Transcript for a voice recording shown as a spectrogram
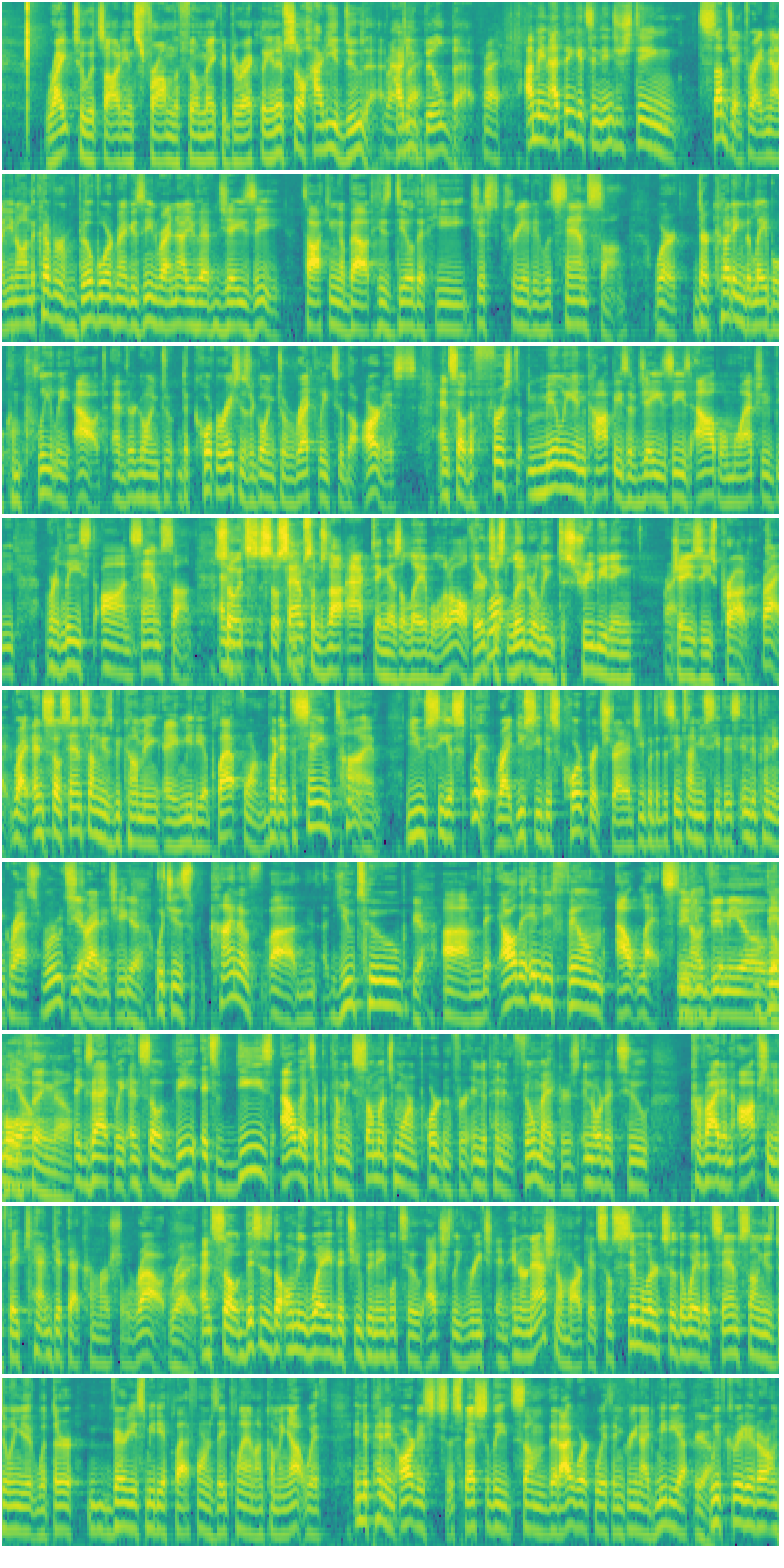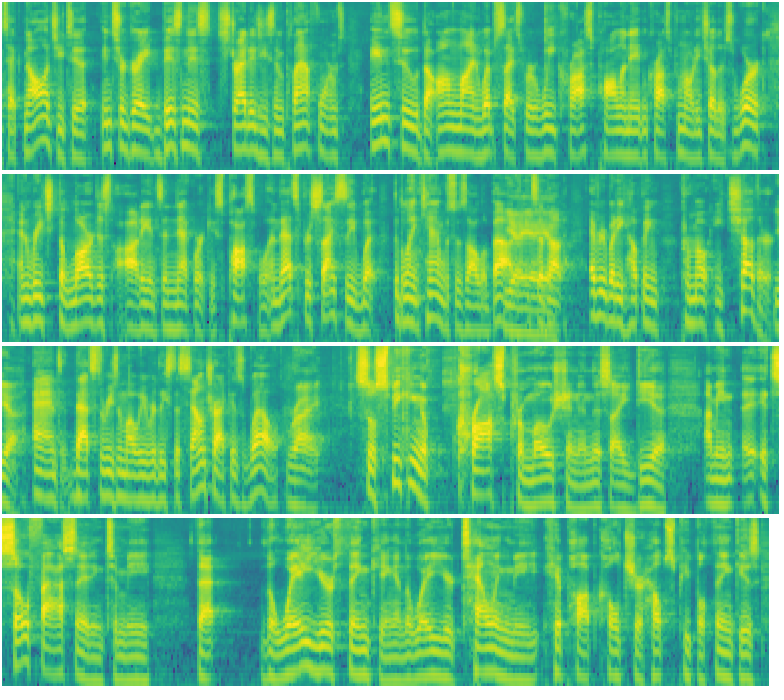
right to its audience from the filmmaker directly. And if so, how do you do that? how do you build that? Right. I mean, I think it's an interesting subject right now. You know, on the cover of Billboard magazine right now, you have Jay Z talking about his deal that he just created with Samsung. where they're cutting the label completely out and they're going to the corporations are going directly to the artists and so the first million copies of jay-z's album will actually be released on samsung and So it's so Samsung's not acting as a label at all. They're just literally distributing Jay-Z's product. Right, right. And so Samsung is becoming a media platform. But at the same time, you see a split, right? You see this corporate strategy, but at the same time, you see this independent grassroots Yeah, strategy, yeah. which is kind of uh, YouTube, Yeah. um, the, all the indie film outlets, you know, Vimeo, the whole thing now. Exactly. And so the, it's these outlets are becoming so much more important for independent filmmakers in order to provide an option if they can't get that commercial route. Right. And so this is the only way that you've been able to actually reach an international market. So similar to the way that Samsung is doing it with their various media platforms they plan on coming out with, independent artists, especially some that I work with in Green Eyed Media, Yeah. we've created our own technology to integrate business strategies and platforms into the online websites where we cross-pollinate and cross-promote each other's work and reach the largest audience and network as possible. And that's precisely what the Blank Canvas is all about. Yeah, it's yeah, yeah. about everybody helping promote each other. Yeah. And that's the reason why we released the soundtrack as well. Right. So speaking of cross promotion and this idea, I mean, it's so fascinating to me that the way you're thinking and the way you're telling me hip hop culture helps people think is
